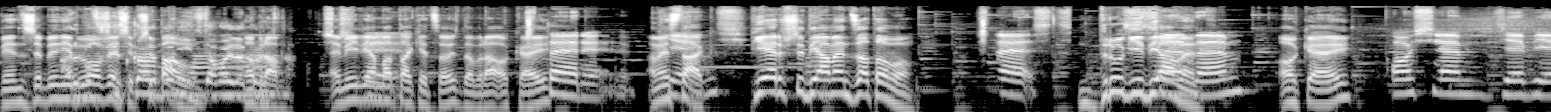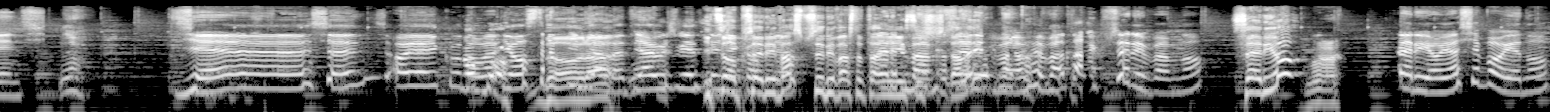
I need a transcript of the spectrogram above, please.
Więc żeby nie Albo było, wiecie, wszystko, albo przypału. nic, dawaj do Dobra. Emilia ma takie coś, dobra, okej. Cztery, A więc pięć, tak, pierwszy diament za tobą. sześć, Drugi diament, siedem, okej. osiem, dziewięć, Nie. Dziesięć, ojejku, dobra, i ostatni Dobra. diament, ja już więcej I co, nie przerywasz? Przerywasz totalnie, nie Przerywam, chcesz dalej? przerywam, chyba tak, przerywam, no. Serio? No. Serio, ja się boję, no.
